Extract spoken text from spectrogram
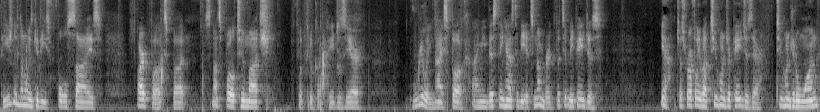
they usually don't always give these full-size art books, but let's not spoil too much. Flip through a couple pages here. Really nice book. I mean, this thing has to be, it's numbered. See how many pages. Yeah, just roughly about 200 pages there. 201.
